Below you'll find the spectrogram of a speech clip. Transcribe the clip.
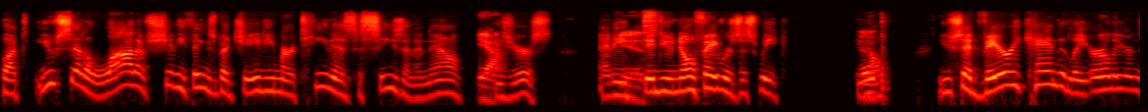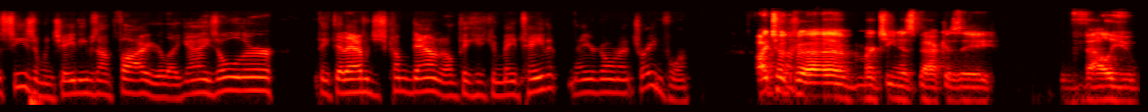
But you've said a lot of shitty things about JD Martinez this season, and now Yeah. he's yours. And he, He did you no favors this week. You Nope. know, you said very candidly earlier in the season when JD was on fire, you're like, yeah, he's older. I think that average has come down. I don't think he can maintain it. Now you're going out trading for him. I took uh, Martinez back as a value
